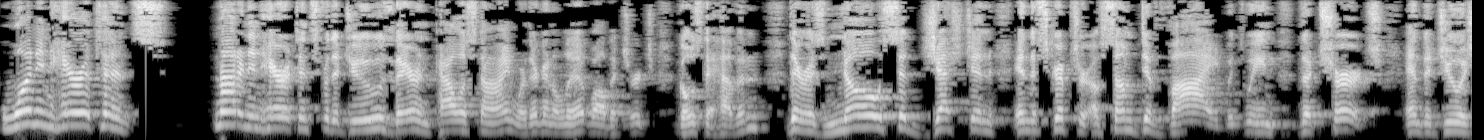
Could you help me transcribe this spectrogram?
One inheritance, not an inheritance for the Jews there in Palestine where they're going to live while the church goes to heaven. There is no suggestion in the scripture of some divide between the church and the Jewish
